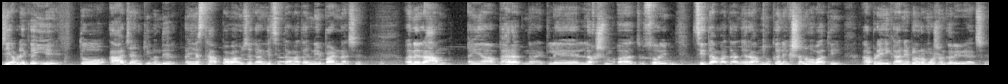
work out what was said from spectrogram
જે આપણે કહીએ, તો આ જાનકી મંદિર અહીંયા સ્થાપવામાં આવ્યું છે, કારણ કે સીતા માતા નેપાળના છે. અને રામ અહીંયા ભારતના, એટલે લક્ષ્મ સોરી સીતા માતા અને રામનું કનેક્શન હોવાથી આપણે એક આને પણ પ્રમોશન કરી રહ્યા છે.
